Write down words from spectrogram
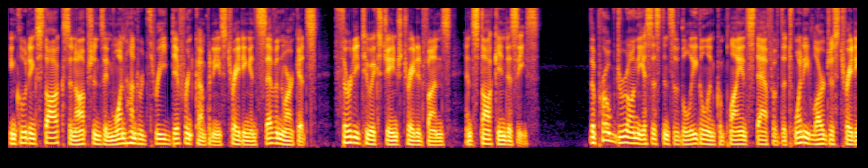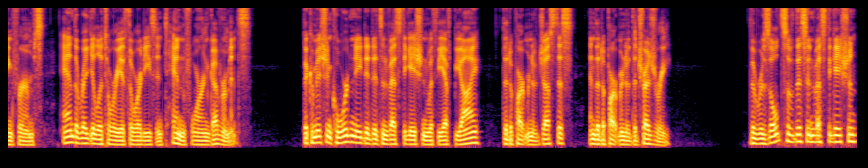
including stocks and options in 103 different companies trading in seven markets, 32 exchange traded funds, and stock indices. The probe drew on the assistance of the legal and compliance staff of the 20 largest trading firms and the regulatory authorities in 10 foreign governments. The Commission coordinated its investigation with the FBI, the Department of Justice, and the Department of the Treasury. The results of this investigation?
